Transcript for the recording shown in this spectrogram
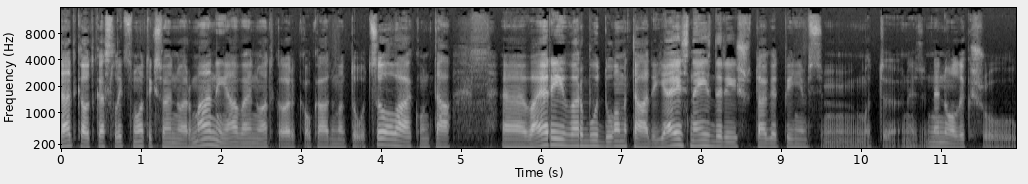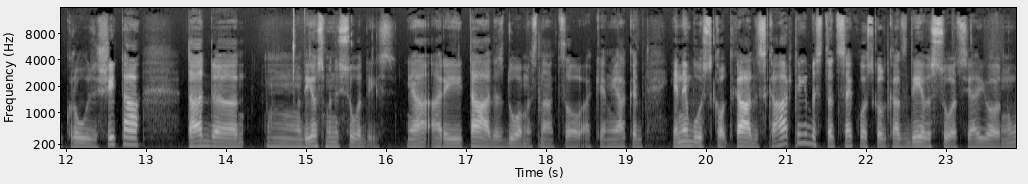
tad kaut kas slikts notiks vai nu no ar mani, jā, vai nu no atkal ar kaut kādu man tūtu cilvēku un tā. Eh, vai arī var būt doma tāda, ja es neizdarīšu tagad, pieņemsim, nezinu, nenolikšu krūzi šitā, tad mm, Dievs mani sodīs. Ja? Arī tādas domas nāk cilvēkiem, ja? kad, ja nebūs kaut kādas kārtības, tad sekos kaut kāds Dieva sots, ja? jo, nu,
